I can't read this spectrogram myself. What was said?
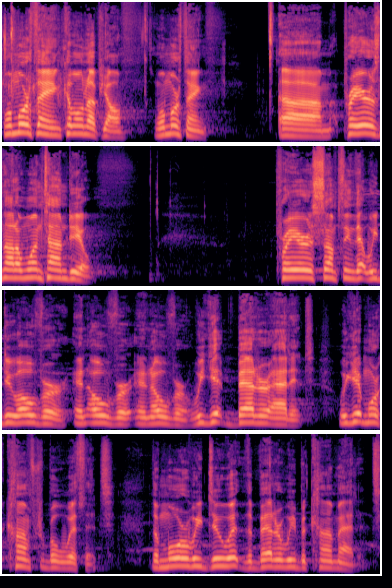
One more thing. Come on up, y'all. One more thing. Um, prayer is not a one time deal. Prayer is something that we do over and over and over. We get better at it, we get more comfortable with it. The more we do it, the better we become at it.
